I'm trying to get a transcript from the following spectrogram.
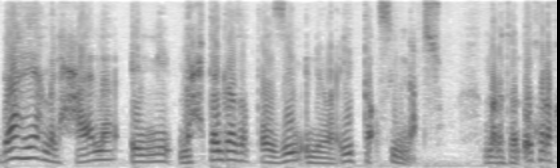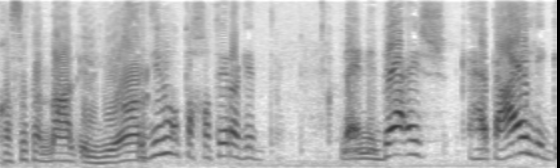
ده هيعمل حالة ان محتاج هذا التنظيم إنه يعيد تأصيل نفسه. مرة أخرى خاصة مع الانهيار. دي نقطة خطيرة جدا. لأن داعش هتعالج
